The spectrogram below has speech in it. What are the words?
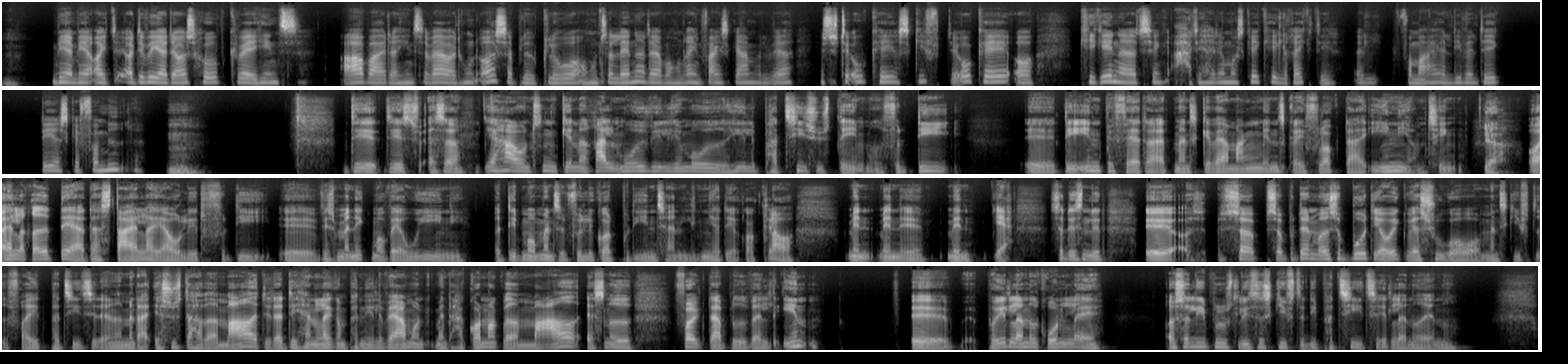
Mm. mere og mere. Og, og det vil jeg da også håbe, kvæg hendes arbejde og hendes erhverv, at hun også er blevet klogere, og hun så lander der, hvor hun rent faktisk gerne vil være. Jeg synes, det er okay at skifte. Det er okay at kigge ind og tænke, ah, det her det er måske ikke helt rigtigt for mig alligevel. Det er ikke det, jeg skal formidle. Mm. Det, det er, altså, jeg har jo en sådan generel modvilje mod hele partisystemet, fordi øh, det indbefatter, at man skal være mange mennesker i flok, der er enige om ting. Ja. Og allerede der, der stejler jeg jo lidt, fordi øh, hvis man ikke må være uenig, og det må man selvfølgelig godt på de interne linjer, det er jeg godt klar over, men, men, øh, men ja, så det er sådan lidt, øh, og så, så på den måde, så burde jeg jo ikke være sur over, at man skiftede fra et parti til et andet, men der, jeg synes, der har været meget af det der, det handler ikke om Pernille Vermund, men der har godt nok været meget af sådan noget, folk, der er blevet valgt ind øh, på et eller andet grundlag, og så lige pludselig, så skifter de parti til et eller andet andet.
